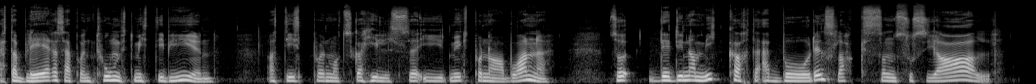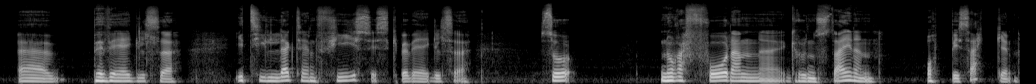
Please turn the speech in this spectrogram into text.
etablere seg på en tomt midt i byen, at de på en måte skal hilse ydmykt på naboene. Så det dynamikkartet er både en slags sånn sosial eh, bevegelse i tillegg til en fysisk bevegelse. Så når jeg får den eh, grunnsteinen oppi sekken,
